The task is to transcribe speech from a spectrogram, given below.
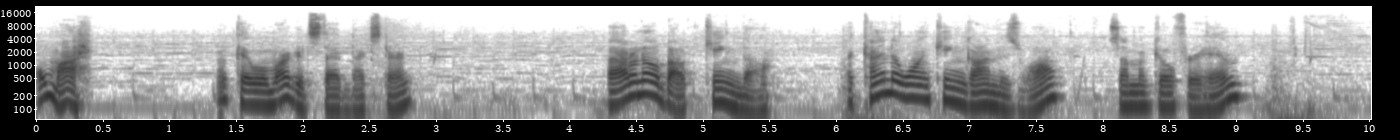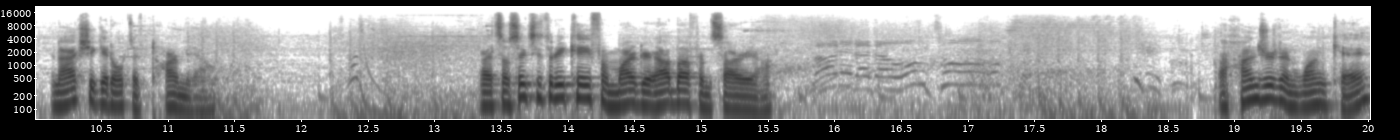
Oh my. Okay, well Margaret's dead next turn. I don't know about King though. I kind of want King gone as well. So I'm going to go for him. And I actually get ulted Tarmiel. Alright, so 63k from Margaret. How about from Sariel? 101k?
